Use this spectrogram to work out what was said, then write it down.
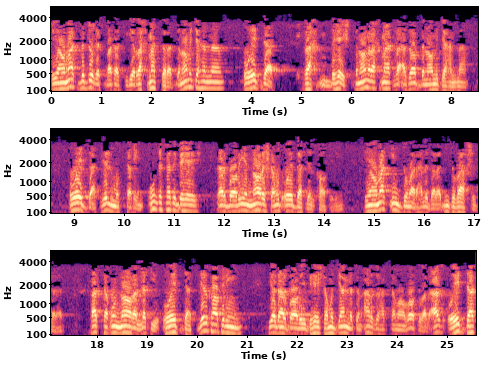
قیامت به دو قسمت است دیگه رحمت دارد به نام جهنم اعدت رحم بهشت به نام رحمت و عذاب به نام جهنم. اعدت للمتقین. اون قسمت بهشت درباره نارش فرمود اعدت للکافرین قیامت این دو مرحله دارد این دو بخش دارد. فتقون نار التي اعدت للکافرین. یا درباره بهشت فرمود جنت ارض السماوات و الارض اعدت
